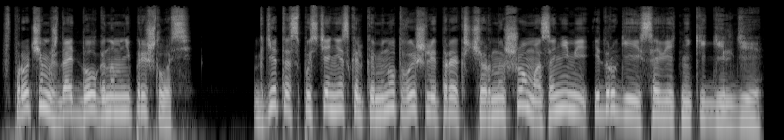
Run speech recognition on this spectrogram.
Впрочем, ждать долго нам не пришлось. Где-то спустя несколько минут вышли трек с Чернышом, а за ними и другие советники гильдии.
